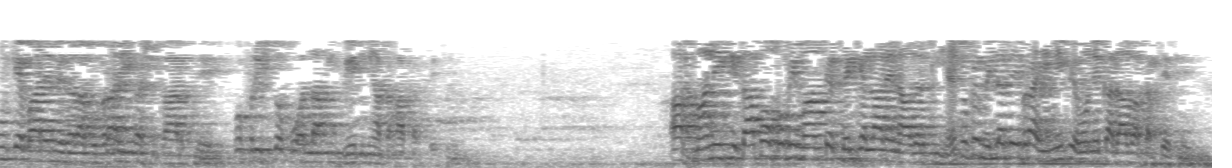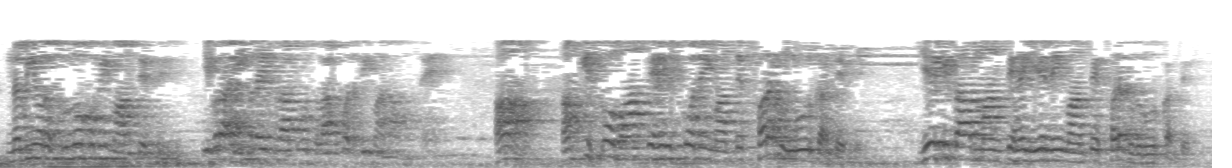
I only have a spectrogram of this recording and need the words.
ان کے بارے میں ذرا گمراہی کا شکار تھے۔ وہ فرشتوں کو اللہ کی بیٹیاں کہا کرتے تھے۔ آسمانی کتابوں کو بھی مانتے تھے کہ اللہ نے نازر کی ہیں، کیونکہ ملت ابراہیمی پہ ہونے کا دعویٰ کرتے تھے۔ نبیوں رسولوں کو بھی مانتے تھے۔ ابراہیم علیہ السلام کو سلام کو نبی مانا انہوں نے۔ ہاں ہم اس کو مانتے ہیں، اس کو نہیں مانتے، فرق ضرور کرتے تھے۔ یہ کتاب مانتے ہیں، یہ نہیں مانتے، فرق ضرور کرتے تھے۔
